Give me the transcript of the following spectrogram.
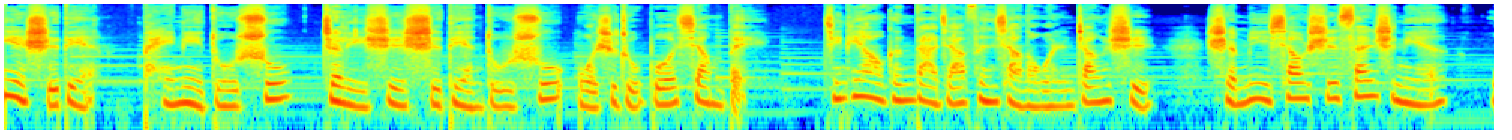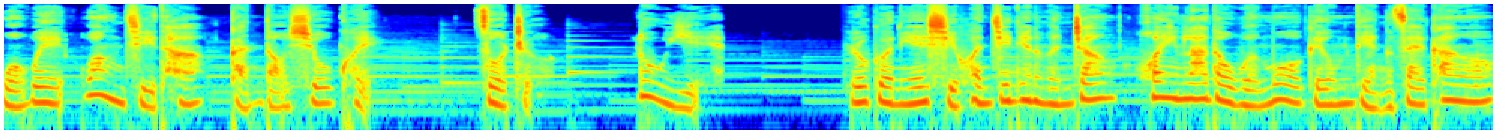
夜十点陪你读书，这里是十点读书，我是主播向北。今天要跟大家分享的文章是《神秘消失三十年，我为忘记他感到羞愧》，作者陆野。如果你也喜欢今天的文章，欢迎拉到文末给我们点个再看哦。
